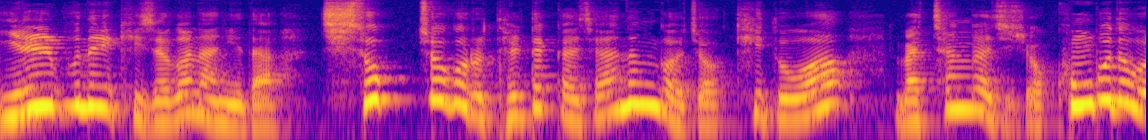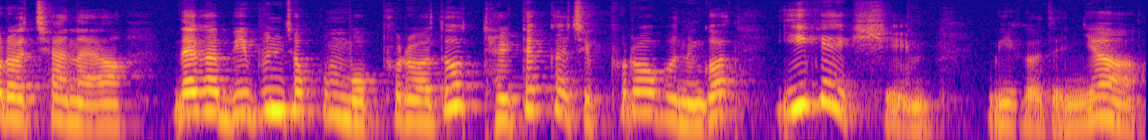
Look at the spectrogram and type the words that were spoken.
1분의 기적은 아니다. 지속적으로 될 때까지 하는 거죠. 기도와 마찬가지죠. 공부도 그렇잖아요. 내가 미분 적분 못 풀어도 될 때까지 풀어보는 것 이게 핵심이거든요.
